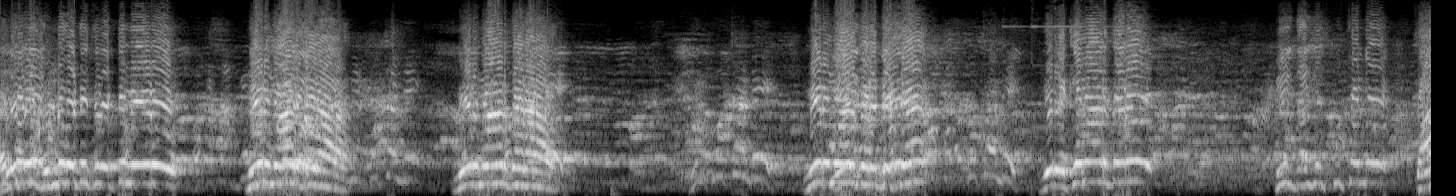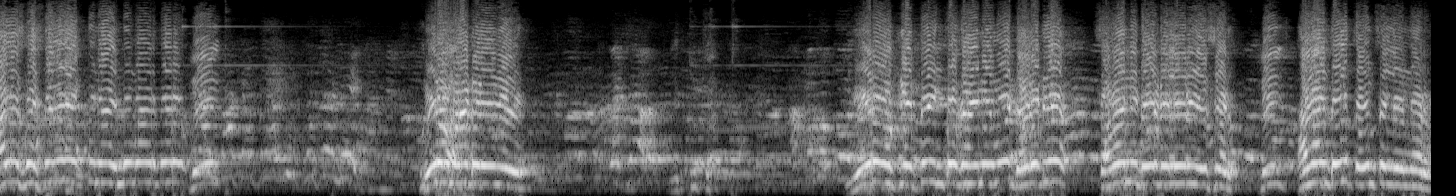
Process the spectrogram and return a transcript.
దళితులు గుండు కొట్టించిన వ్యక్తి మీరు. మీరు మారుతారా? మీరు మారుతారా? మీరు మారుతారా అధ్యక్ష? మీరు ఎట్లా మారుతారు? ప్లీజ్ దయచేసి కూర్చోండి. చాలా స్పష్టంగా చెప్తున్నా ఎందుకు మారుతారు? మీరు మాట్లాడేది మీరు ఒక ఎత్తు ఇంకొక ఆయన ఏమో డైరెక్ట్గా సవాన్ని డోర్ డెలివరీ చేశారు అలాంటి వాళ్ళు కౌన్సిల్ ఉన్నారు.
